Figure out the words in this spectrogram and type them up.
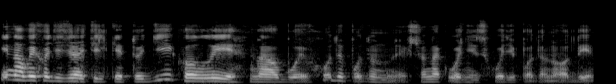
і на виході з'являється тільки тоді, коли на обоє входи подано 0. Якщо на кожній з входів подано 1,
